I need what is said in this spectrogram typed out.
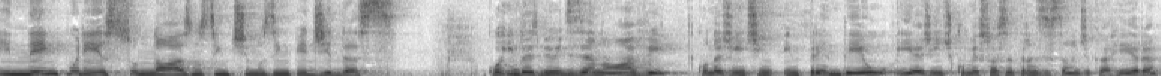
e nem por isso nós nos sentimos impedidas. Em 2019, quando a gente empreendeu e a gente começou essa transição de carreira,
